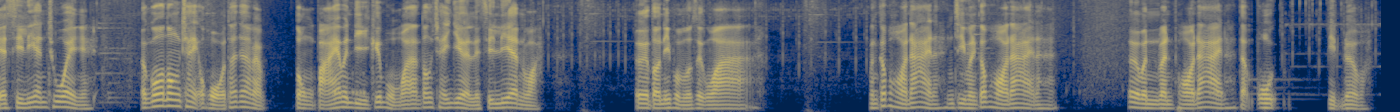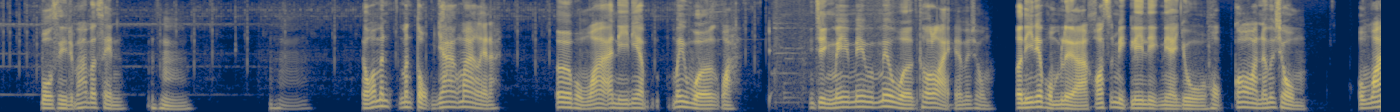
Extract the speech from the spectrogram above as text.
Resilient ช่วยไง แล้วก็ต้องใช้ โอ้โฮถ้าจะแบบส่งปลาให้มันดีขึ้นผมว่าต้องใช้เหยื่อ Resilient ว่ะ เออ ตอนนี้ผมรู้สึกว่า มันก็พอได้นะ จริงๆมันก็พอได้นะครับเออ มันมันพอได้นะ แต่โอ๊ย ติดด้วยวะบวก45%อื้อฮืออื้อฮือแต่ว่ามันมันตกยากมากเลยนะ เออผมว่าอันนี้เนี่ยไม่เวิร์กว่ะ จริงๆ ไม่ไม่ไม่เวิร์กเท่าไรท่านผู้ชม ตอนนี้เนี่ยผมเหลือ Cosmic Relic เนี่ยอยู่6ก้อนท่านผู้ชม ผมว่า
